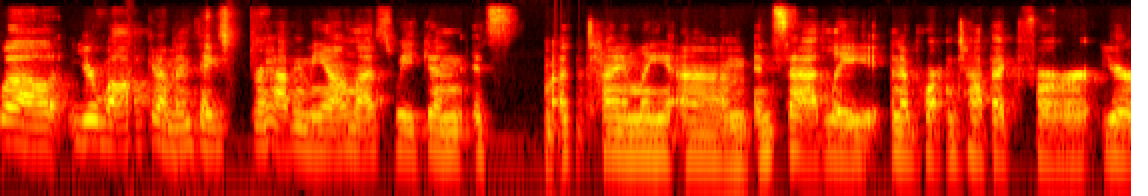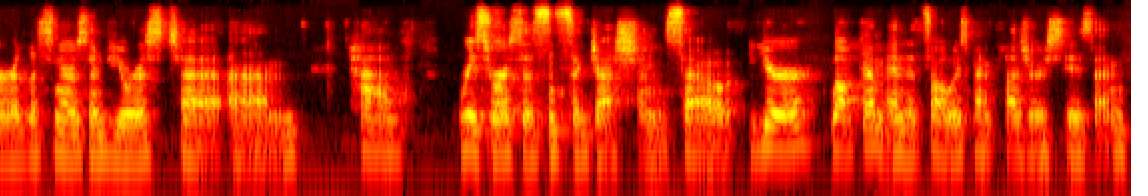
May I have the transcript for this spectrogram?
Well, you're welcome. And thanks for having me on last week. And it's a timely um, and sadly an important topic for your listeners and viewers to um, have resources and suggestions. So you're welcome. And it's always my pleasure, Susan.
